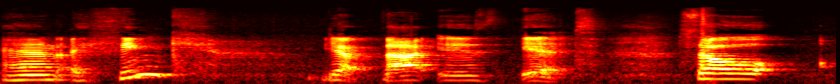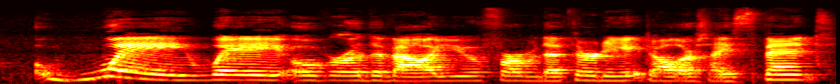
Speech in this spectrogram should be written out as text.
And I think, yep, that is it. So way, way over the value for the $38 I spent.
